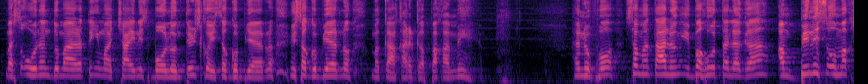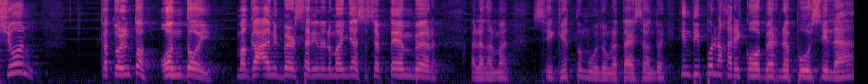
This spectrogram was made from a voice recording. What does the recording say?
mas unang dumarating yung mga Chinese volunteers ko, isa gobyerno, yung sa gobyerno, magkakarga pa kami. Ano po? Samantalong iba ho talaga, ang bilis umaksyon. Katulad to, Ondoy, mag-anniversary na naman niya sa September. Alam nga naman, sige, tumulong na tayo sa Ondoy. Hindi po, nakarecover na po sila.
